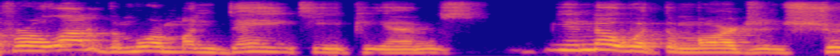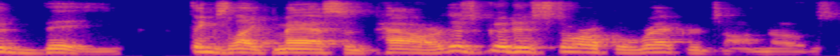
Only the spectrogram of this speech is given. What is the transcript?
for a lot of the more mundane TPMs, you know what the margin should be, things like mass and power. There's good historical records on those.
